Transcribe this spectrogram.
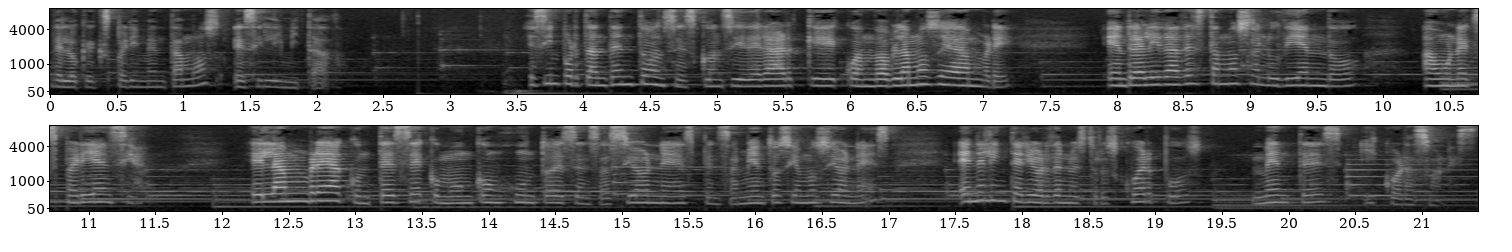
de lo que experimentamos es ilimitado. Es importante entonces considerar que cuando hablamos de hambre, en realidad estamos aludiendo a una experiencia. El hambre acontece como un conjunto de sensaciones, pensamientos y emociones en el interior de nuestros cuerpos, mentes y corazones.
